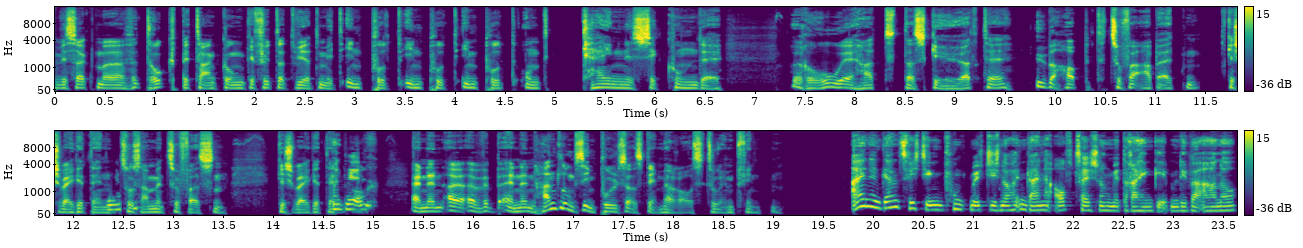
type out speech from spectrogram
wie sagt man, Druckbetankung gefüttert wird mit Input, Input, Input und keine Sekunde Ruhe hat, das Gehörte überhaupt zu verarbeiten, geschweige denn ja. zusammenzufassen, geschweige denn auch einen, äh, äh, einen Handlungsimpuls aus dem heraus zu empfinden. Einen ganz wichtigen Punkt möchte ich noch in deine Aufzeichnung mit reingeben, lieber Arno.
